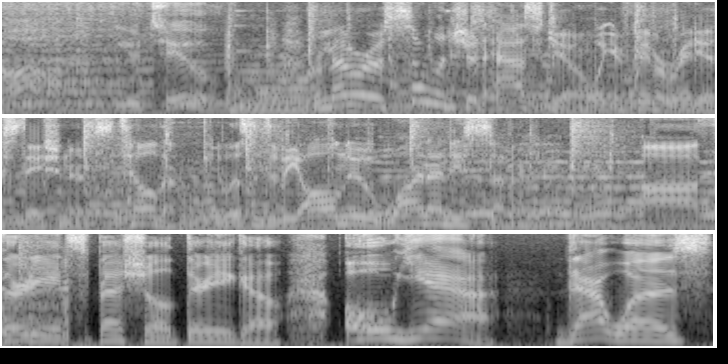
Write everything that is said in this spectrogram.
Oh, you too. Remember, if someone should ask you what your favorite radio station is, tell them you listen to the all new Y97. Ah, 38 special. There you go. Oh yeah, that was.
